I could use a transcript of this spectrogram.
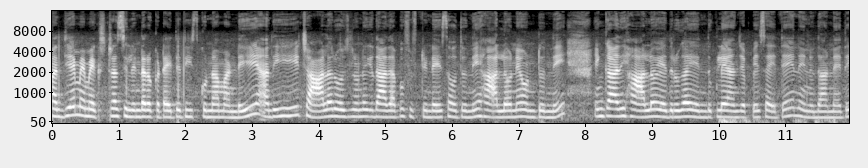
మధ్య మేము ఎక్స్ట్రా సిలిండర్ ఒకటైతే తీసుకున్నామండి. అది చాలా రోజుల నుండి దాదాపు ఫిఫ్టీన్ డేస్ అవుతుంది హాల్లోనే ఉంటుంది. ఇంకా అది హాల్లో ఎదురుగా ఎందుకులే అని చెప్పేసి అయితే నేను దాన్ని అయితే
